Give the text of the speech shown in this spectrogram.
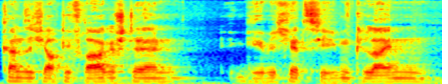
kann sich auch die Frage stellen, gebe ich jetzt jedem kleinen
